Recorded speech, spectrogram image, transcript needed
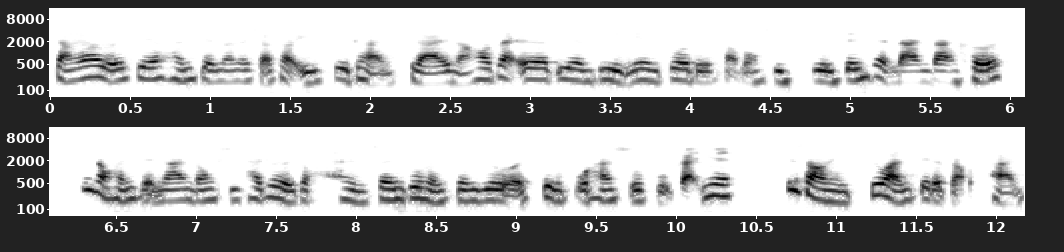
想要有一些很简单的小小仪式感起来，然后在 Airbnb 里面做点小东西吃，简简单单喝。这种很简单的东西，它就有一种很深度、很深度的幸福和舒服感。因为至少你吃完这个早餐，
